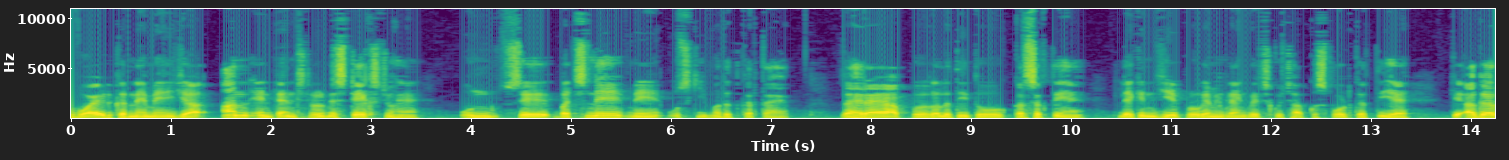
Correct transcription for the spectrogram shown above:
اوائڈ کرنے میں یا ان انٹینشنل مسٹیکس جو ہیں ان سے بچنے میں اس کی مدد کرتا ہے ظاہر ہے آپ غلطی تو کر سکتے ہیں لیکن یہ پروگرامنگ لینگویج کچھ آپ کو سپورٹ کرتی ہے کہ اگر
